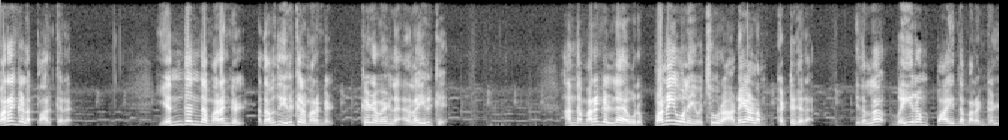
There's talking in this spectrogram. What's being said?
மரங்களை பார்க்கிற. எந்தெந்த மரங்கள் அதாவது இருக்கிற மரங்கள் கீழே வெள்ள அதெல்லாம் இருக்குது அந்த மரங்களில் ஒரு பனை ஓலையை வச்சு ஒரு அடையாளம் கட்டுகிறார். இதெல்லாம் வைரம் பாய்ந்த மரங்கள்.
